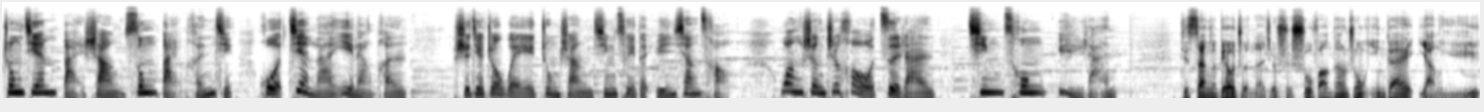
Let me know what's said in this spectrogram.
中间摆上松柏盆景或剑兰一两盆。石阶周围种上青翠的芸香草，旺盛之后自然青葱郁然。第三个标准呢，就是书房当中应该养鱼，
